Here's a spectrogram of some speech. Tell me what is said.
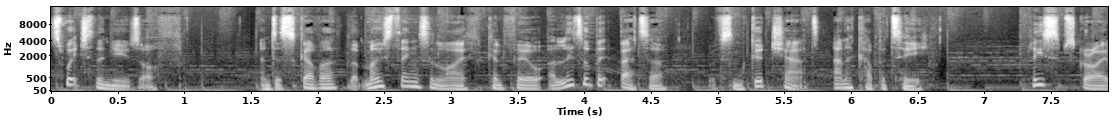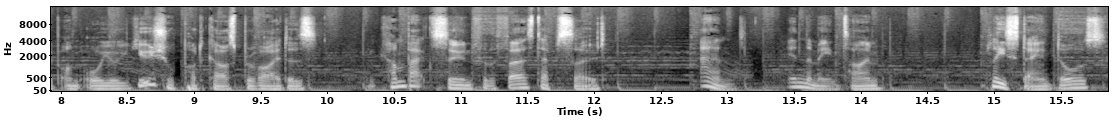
switch the news off, and discover that most things in life can feel a little bit better with some good chat and a cup of tea. Please subscribe on all your usual podcast providers and come back soon for the first episode. And, in the meantime, please stay indoors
